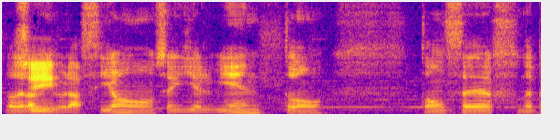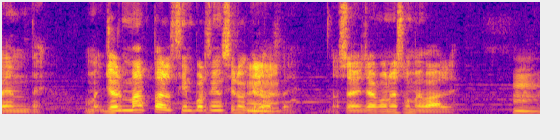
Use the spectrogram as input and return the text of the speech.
lo de la vibración, seguir el viento. Entonces, depende. Yo el mapa al 100% sí lo quiero mm. hacer. O sea, ya con eso me vale. Mm.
